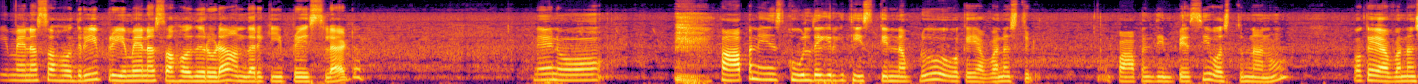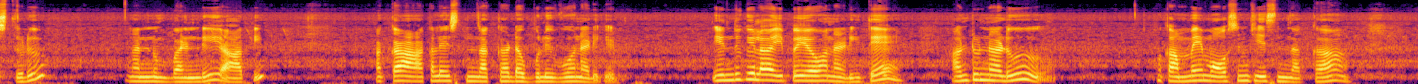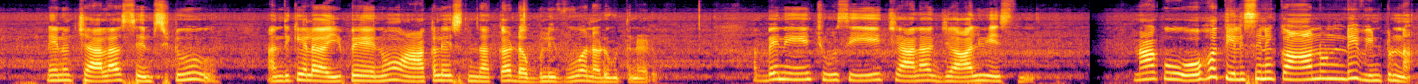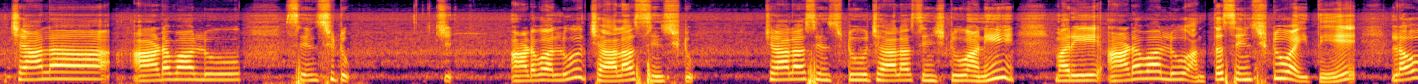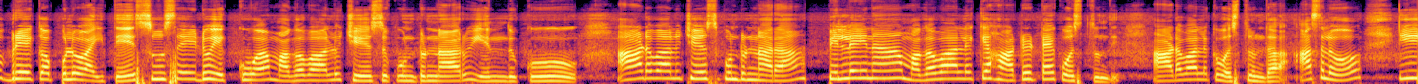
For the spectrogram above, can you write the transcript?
ప్రియమైన సహోదరి ప్రియమైన సహోదరుడా అందరికీ ప్రేస్లాట్ నేను పాపని స్కూల్ దగ్గరికి తీసుకెళ్ళినప్పుడు ఒక యవ్వనస్తుడు పాపని దింపేసి వస్తున్నాను. ఒక యవ్వనస్తుడు నన్ను బండి ఆపి అక్క ఆకలేస్తుంది అక్క డబ్బులు ఇవ్వు అని అడిగాడు. ఎందుకు ఇలా అయిపోయావు అని అడిగితే అంటున్నాడు ఒక అమ్మాయి మోసం చేసింది అక్క నేను చాలా సెన్సిటివ్ అందుకే ఇలా అయిపోయాను. ఆకలేస్తుంది అక్క డబ్బులు ఇవ్వు అని అడుగుతున్నాడు. అబ్బాయిని చూసి చాలా జాలి వేసింది. నాకు ఊహ తెలిసిన కానుండి వింటున్నా. చాలా ఆడవాళ్ళు సెన్సిటివ్ ఆడవాళ్ళు చాలా సెన్సిటివ్ చాలా సెన్సిటివ్ చాలా సెన్సిటివ్ అని మరి ఆడవాళ్ళు అంత సెన్సిటివ్ అయితే లవ్ బ్రేకప్లు అయితే సూసైడ్ ఎక్కువ మగవాళ్ళు చేసుకుంటున్నారు ఎందుకు? ఆడవాళ్ళు చేసుకుంటున్నారా? పెళ్ళైన మగవాళ్ళకి హార్ట్ అటాక్ వస్తుంది. ఆడవాళ్ళకి వస్తుందా? అసలు ఈ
